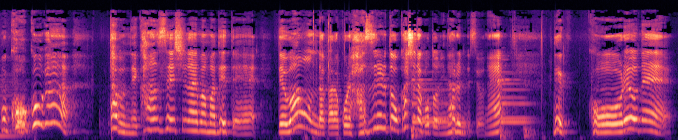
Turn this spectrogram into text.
もうここが、多分ね、完成しないまま出て、で、和音だからこれ外れるとおかしなことになるんですよね。で、これをね、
